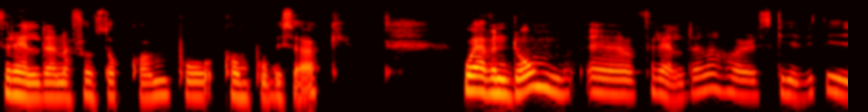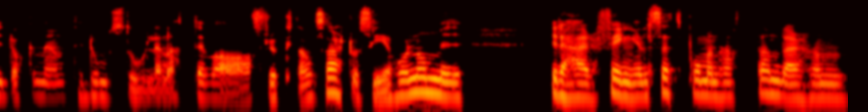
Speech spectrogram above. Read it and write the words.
föräldrarna från Stockholm på, kom på besök. Och även de eh, föräldrarna har skrivit i dokument till domstolen att det var fruktansvärt att se honom i, i det här fängelset på Manhattan där han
